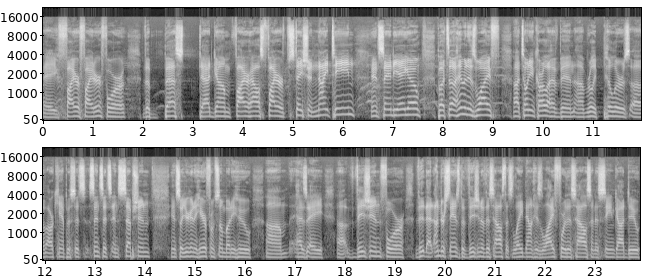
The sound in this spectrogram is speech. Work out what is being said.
a firefighter for the best dadgum firehouse, Fire Station 19 in San Diego. But uh, him and his wife, uh, Tony and Carla, have been uh, really pillars of our campus it's, since its inception. And so you're going to hear from somebody who um, has a uh, vision for th- that understands the vision of this house, that's laid down his life for this house, and has seen God do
